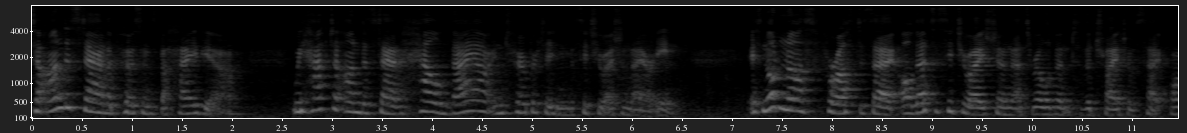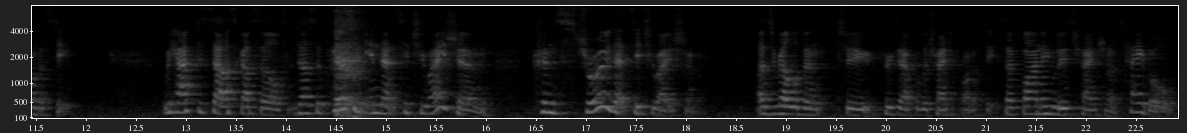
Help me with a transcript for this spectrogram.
to understand a person's behaviour, we have to understand how they are interpreting the situation they are in. It's not enough for us to say, oh, that's a situation that's relevant to the trait of, say, honesty. We have to ask ourselves, does the person in that situation construe that situation as relevant to, for example, the trait of honesty? So finding loose change on a table,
